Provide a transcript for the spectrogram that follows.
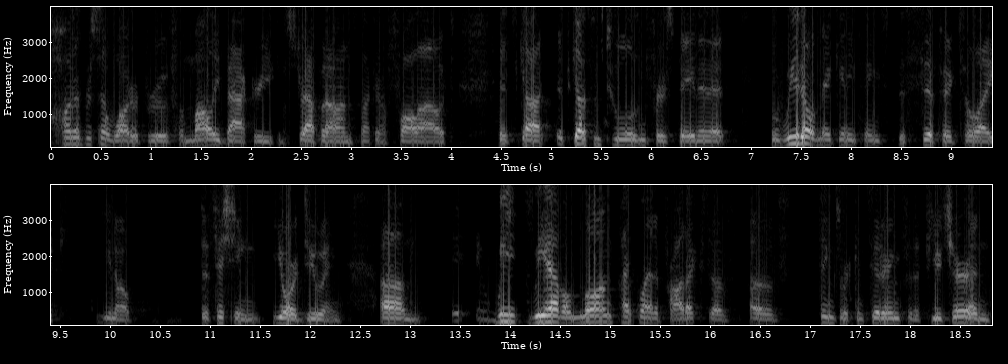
100% waterproof, a MOLLE backer. You can strap it on; it's not going to fall out. It's got it's got some tools and first aid in it. But we don't make anything specific to like you know the fishing you're doing. Um, we we have a long pipeline of products of of things we're considering for the future, and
